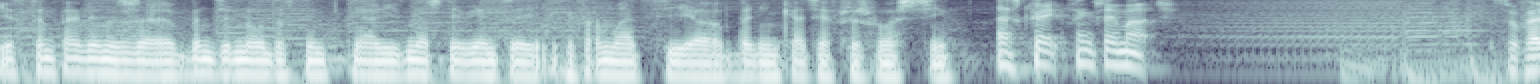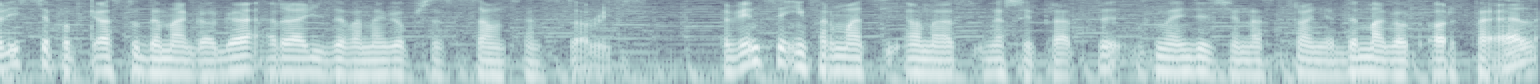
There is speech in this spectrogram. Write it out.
Jestem pewien, że będziemy udostępniali znacznie więcej informacji o Bellingcacie w przyszłości. That's great. Thanks very much. Słuchaliście podcastu Demagoga realizowanego przez Sounds and Stories. Więcej informacji o nas i naszej pracy znajdziecie na stronie demagog.org.pl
